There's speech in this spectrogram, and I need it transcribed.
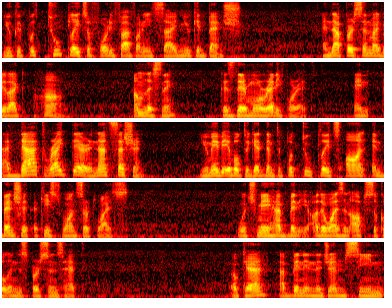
you could put two plates of 45 on each side and you could bench. And that person might be like huh i'm listening because they're more ready for it. And at that, right there, in that session, you may be able to get them to put two plates on and bench it at least once or twice, which may have been otherwise an obstacle in this person's head. Okay? I've been in the gym scene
